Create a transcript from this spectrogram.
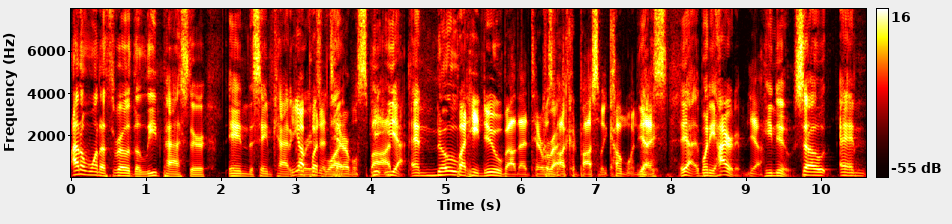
I don't want to throw the lead pastor in the same category. got put in a what- terrible spot. He- yeah, and no, but he knew about that terrible Correct. spot could possibly come one day Yes. Yeah, when he hired him. Yeah. He knew. So and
